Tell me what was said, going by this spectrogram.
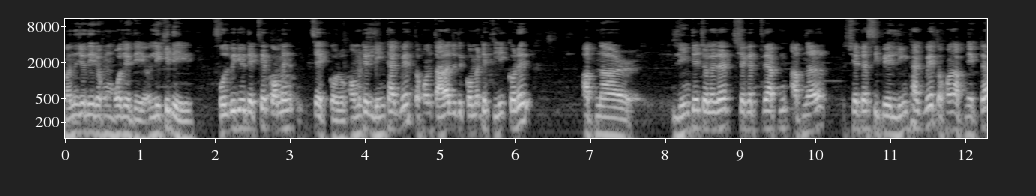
মানে যদি এরকম বলে দিই লিখে দিই ফুল ভিডিও দেখতে কমেন্ট চেক করো। কমেন্টের লিঙ্ক থাকবে, তখন তারা যদি কমেন্টে ক্লিক করে, আপনার লিঙ্কে চলে যায়, সেক্ষেত্রে আপনি, আপনার সেটা সিপিএর লিঙ্ক থাকবে, তখন আপনি একটা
